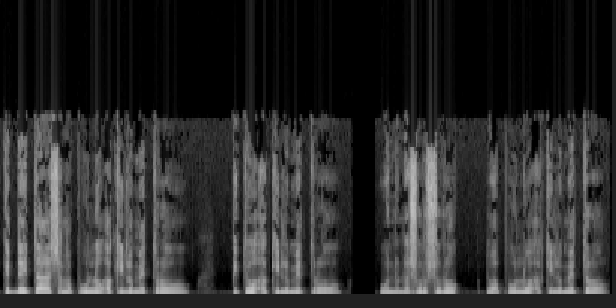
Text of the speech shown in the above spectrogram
Ket dayta sa nga pulo a kilometro, pito a kilometro, uno na sursurok, dua pulo a kilometro,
